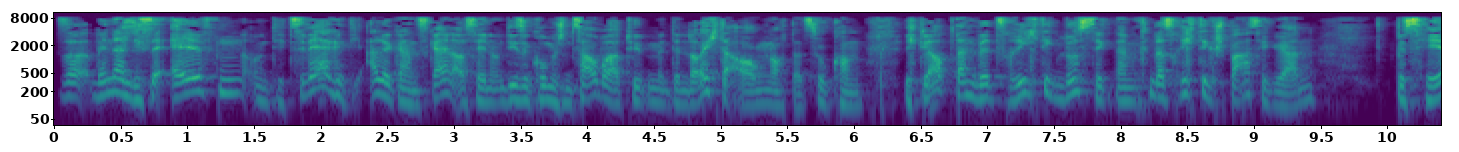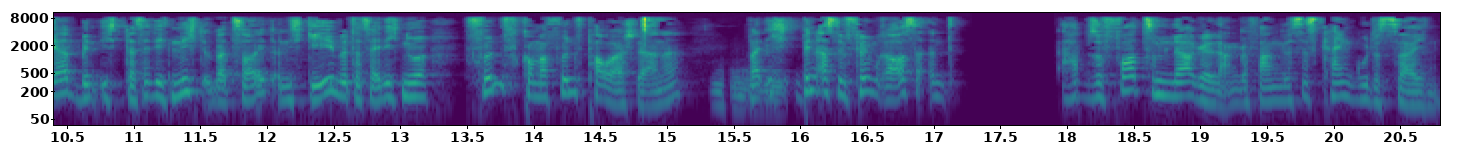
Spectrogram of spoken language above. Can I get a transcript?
So, wenn dann diese Elfen und die Zwerge, die alle ganz geil aussehen und diese komischen Zauberertypen mit den Leuchteraugen noch dazukommen, ich glaube, dann wird's richtig lustig, dann kann das richtig spaßig werden bisher bin ich tatsächlich nicht überzeugt und ich gebe tatsächlich nur 5,5 Powersterne, mhm. weil ich bin aus dem Film raus und habe sofort zum Nörgeln angefangen. Das ist kein gutes Zeichen.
